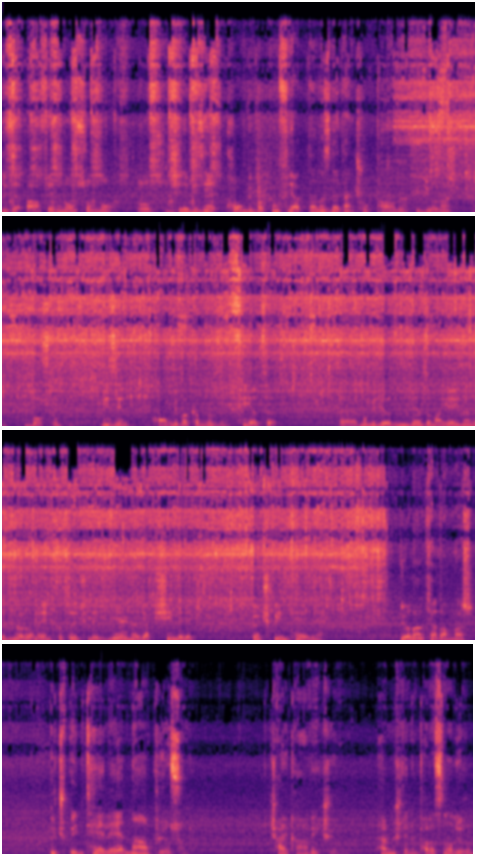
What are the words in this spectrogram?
Bize aferin olsun mu? Olsun. Şimdi bize kombi bakım fiyatlarınız neden çok pahalı diyorlar dostum. Bizim kombi bakımımızın fiyatı e, bu video ne zaman yayınlanır bilmiyorum ama en kısa süre içinde yayınlanacak. Şimdilik 3000 TL. Diyorlar ki adamlar 3000 TL'ye ne yapıyorsun? Çay kahve içiyorum. hem müşterinin parasını alıyorum,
